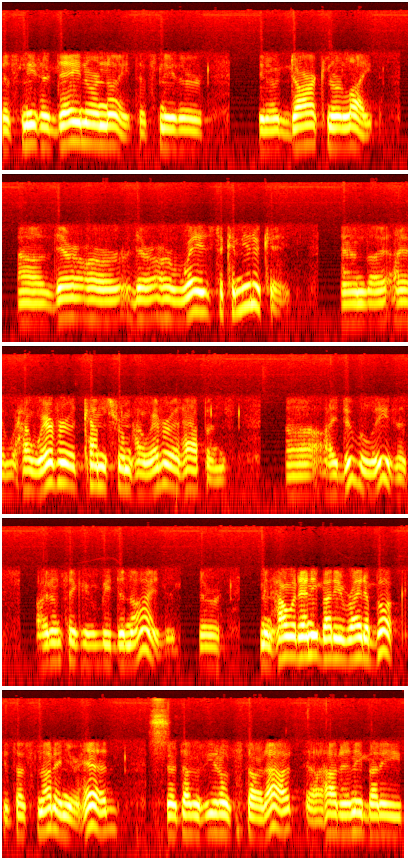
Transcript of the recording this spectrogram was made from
that's neither day nor night, that's neither you know dark nor light, uh, there are there are ways to communicate, and I, I, however it comes from, however it happens, uh, I do believe that I don't think it can be denied. There, I mean, how would anybody write a book? If that's not in your head. It doesn't. You don't start out. Uh, how did anybody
